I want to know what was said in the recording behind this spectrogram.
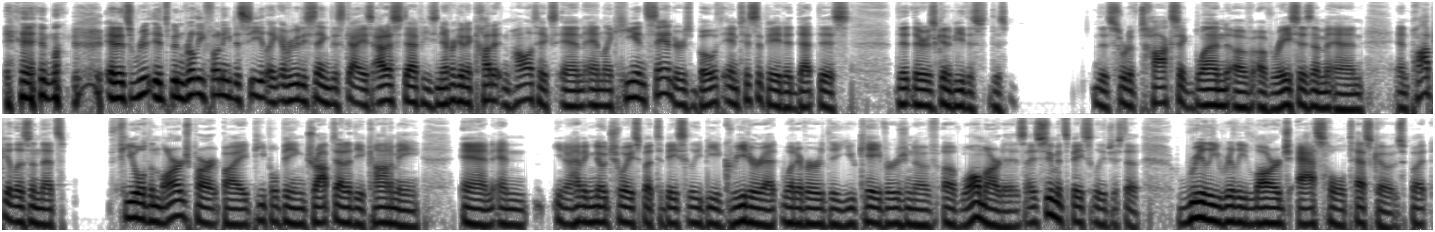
and like, and it's re- it's been really funny to see like everybody saying this guy is out of step. He's never going to cut it in politics, and and like he and Sanders both anticipated that this that there's going to be this this this sort of toxic blend of of racism and and populism that's fueled in large part by people being dropped out of the economy and and you know having no choice but to basically be a greeter at whatever the UK version of of Walmart is. I assume it's basically just a really really large asshole Tesco's, but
